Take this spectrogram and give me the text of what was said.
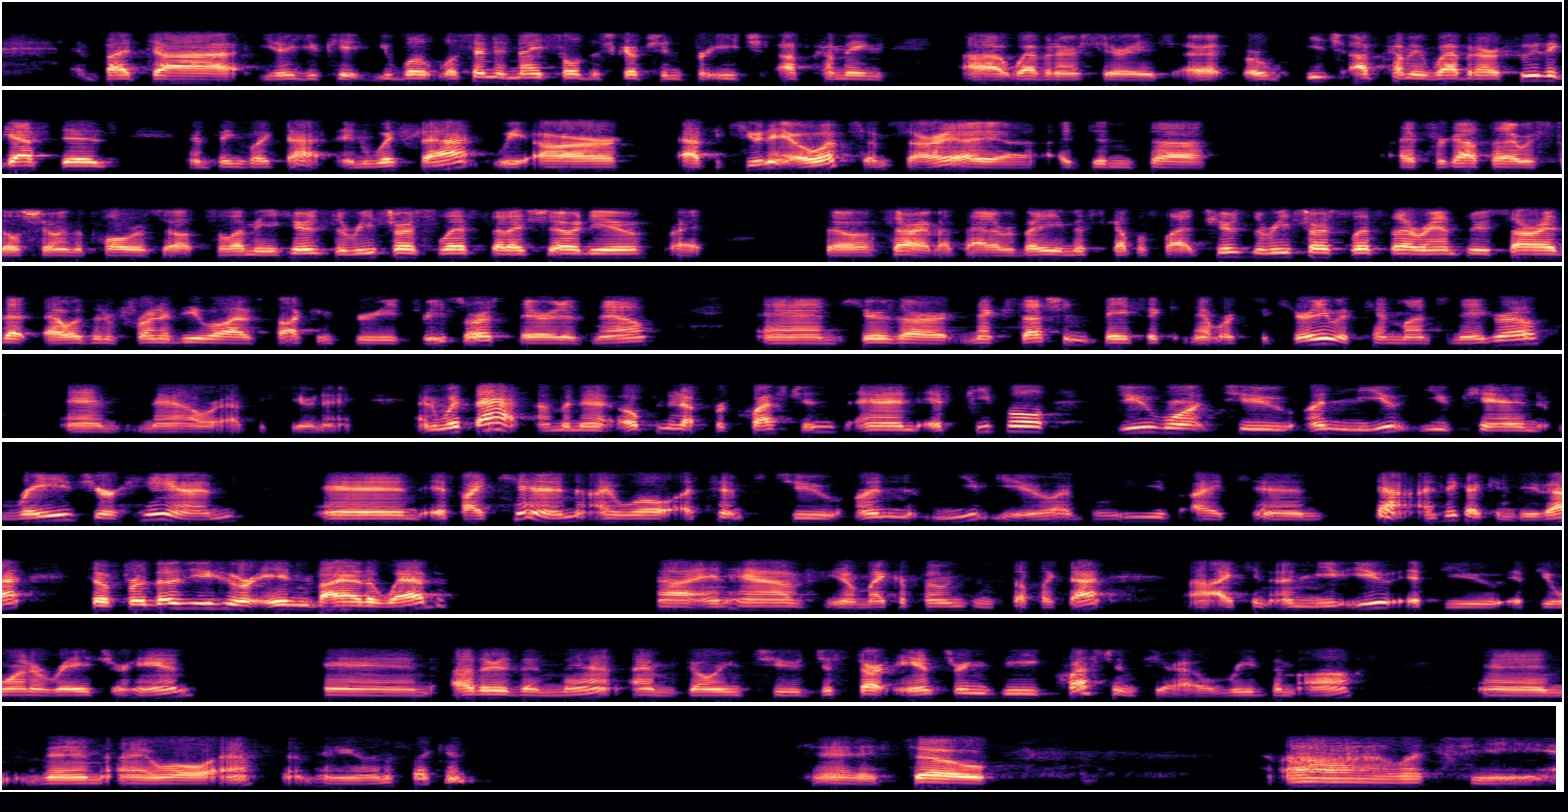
but uh, you know, you can you will we'll send a nice little description for each upcoming uh, webinar series uh, or each upcoming webinar, who the guest is, and things like that. And with that, we are at the Q&A. Oh, whoops, I'm sorry, I uh, I didn't uh, I forgot that I was still showing the poll results. So let me, here's the resource list that I showed you. Right. So sorry about that, everybody. You missed a couple slides. Here's the resource list that I ran through. Sorry that that wasn't in front of you while I was talking through each resource. There it is now. And here's our next session, Basic Network Security with Ken Montenegro. And now we're at the Q&A. And with that, I'm going to open it up for questions. And if people do want to unmute, you can raise your hand and if I can, I will attempt to unmute you. I believe I can. Yeah, I think I can do that. So for those of you who are in via the web uh, and have you know microphones and stuff like that, uh, I can unmute you if you if you want to raise your hand. And other than that, I'm going to just start answering the questions here. I will read them off and then I will ask them. Hang on a second. Okay, so uh, let's see.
